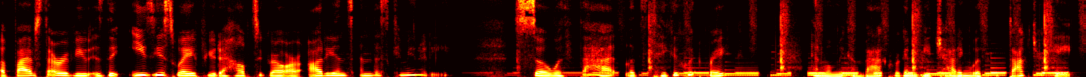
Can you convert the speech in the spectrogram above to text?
A five star review is the easiest way for you to help to grow our audience and this community. So, with that, let's take a quick break. And when we come back, we're going to be chatting with Dr. Kate.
